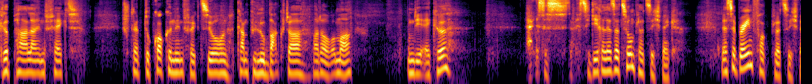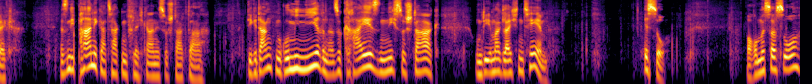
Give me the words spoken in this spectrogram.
grippaler Infekt, Streptokokkeninfektion, Campylobacter, was auch immer, um die Ecke, da ist, es, da ist die Derealisation plötzlich weg. Da ist der Brain Fog plötzlich weg. Da sind die Panikattacken vielleicht gar nicht so stark da die Gedanken ruminieren, also kreisen nicht so stark um die immer gleichen Themen. Ist so. Warum ist das so?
